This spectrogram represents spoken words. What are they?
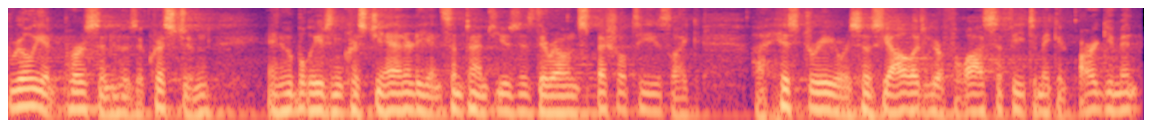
brilliant person who's a Christian and who believes in Christianity and sometimes uses their own specialties like uh, history or sociology or philosophy to make an argument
